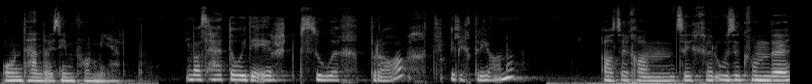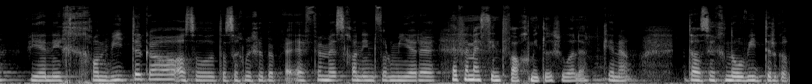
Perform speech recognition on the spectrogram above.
und haben uns informiert. Was hat euch der erste Besuch gebracht? Vielleicht Triana? Also ich habe sicher herausgefunden, wie ich kann weitergehen kann, also dass ich mich über FMS kann informieren kann. FMS sind Fachmittelschulen. Genau. Dass ich noch weiter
